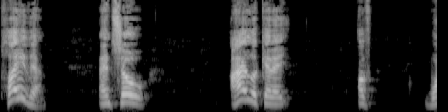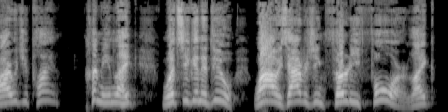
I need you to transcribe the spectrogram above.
play them, and so I look at it of why would you play him? I mean, like, what's he going to do? Wow, he's averaging 34. Like,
